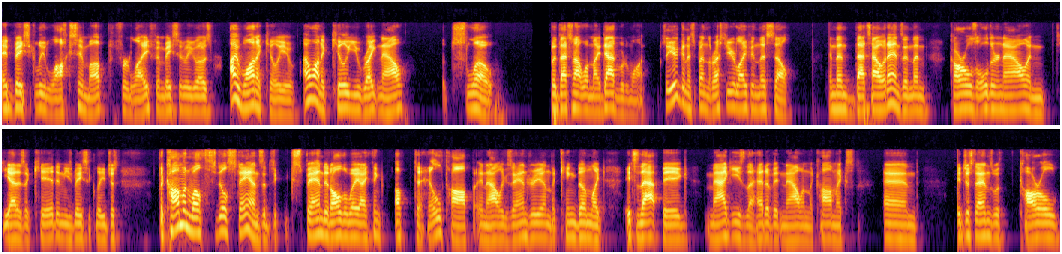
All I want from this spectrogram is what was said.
and basically locks him up for life, and basically goes, "I want to kill you. I want to kill you right now, slow, but that's not what my dad would want. So you're gonna spend the rest of your life in this cell." And then that's how it ends. And then Carl's older now, and he had as a kid, and he's basically just the Commonwealth still stands. It's expanded all the way, I think, up to Hilltop in Alexandria and the Kingdom. Like it's that big. Maggie's the head of it now in the comics, and it just ends with Carl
